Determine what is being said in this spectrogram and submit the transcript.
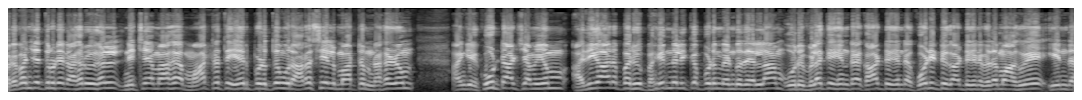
பிரபஞ்சத்தினுடைய நகர்வுகள் நிச்சயமாக மாற்றத்தை ஏற்படுத்தும் ஒரு அரசியல் மாற்றம் நகழும். அங்கே கூட்டாட்சி அமையும் அதிகார பகிர் பகிர்ந்தளிக்கப்படும் என்பதெல்லாம் ஒரு விளக்குகின்ற காட்டுகின்ற கோடிட்டு காட்டுகின்ற விதமாகவே இந்த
